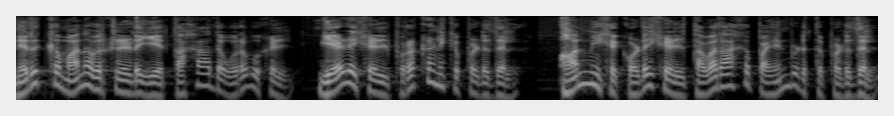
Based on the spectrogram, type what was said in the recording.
நெருக்கமானவர்களிடையே தகாத உறவுகள் ஏழைகள் புறக்கணிக்கப்படுதல் ஆன்மீக கொடைகள் தவறாக பயன்படுத்தப்படுதல்.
